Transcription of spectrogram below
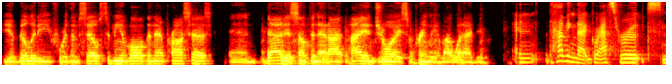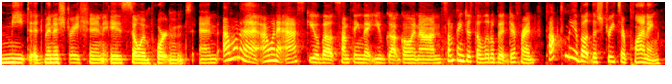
the ability for themselves to be involved in that process. And that is something that I, I enjoy supremely about what I do. And having that grassroots meet administration is so important. And I want to I want to ask you about something that you've got going on, something just a little bit different. Talk to me about the streets are planning.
